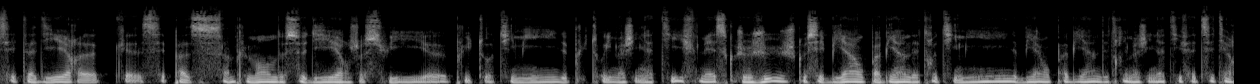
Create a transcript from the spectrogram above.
C'est-à-dire euh, que c'est pas simplement de se dire je suis euh, plutôt timide, plutôt imaginatif, mais est-ce que je juge que c'est bien ou pas bien d'être timide, bien ou pas bien d'être imaginatif, etc.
